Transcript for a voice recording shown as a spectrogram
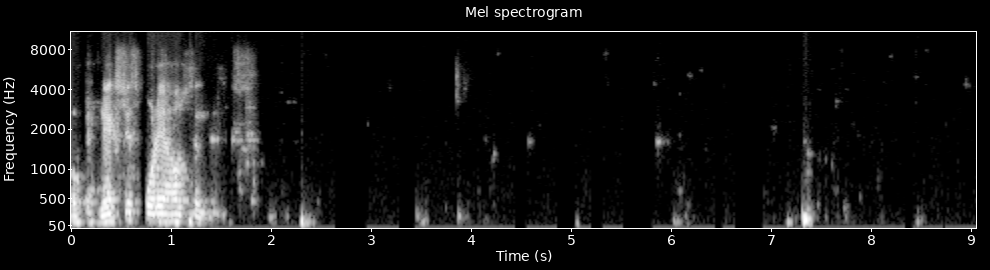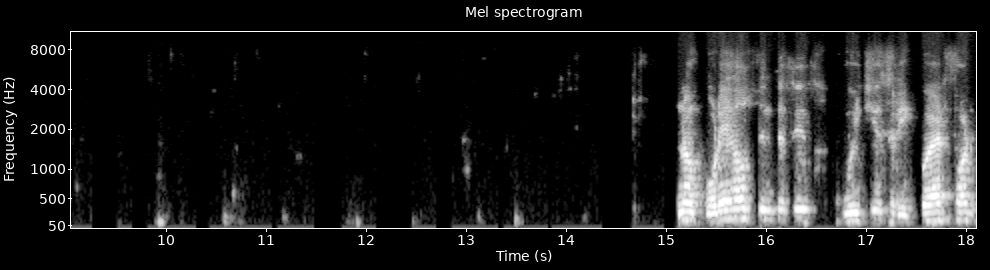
Okay, next is Corey-House synthesis. Now, Corey-House synthesis, which is required for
